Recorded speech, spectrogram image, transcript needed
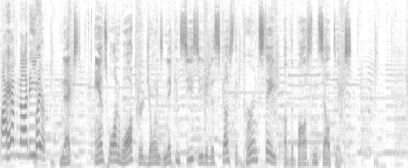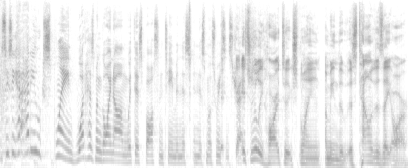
I have not either. Next, Antoine Walker joins Nick and Cece to discuss the current state of the Boston Celtics. Cece, how, how do you explain what has been going on with this Boston team in this in this most recent stretch? It's really hard to explain. I mean, the, as talented as they are,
